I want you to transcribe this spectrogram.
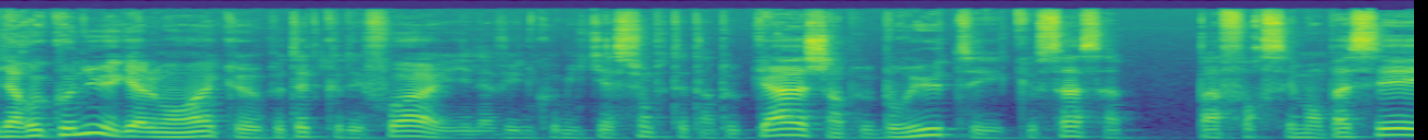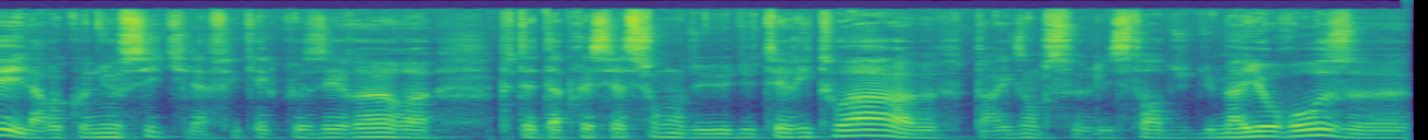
il a reconnu également hein, que peut-être que des fois il avait une communication peut-être un peu cash, un peu brute et que ça, ça pas forcément passé. Il a reconnu aussi qu'il a fait quelques erreurs, euh, peut-être d'appréciation du, territoire. Euh, par exemple, l'histoire du, maillot rose, euh,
